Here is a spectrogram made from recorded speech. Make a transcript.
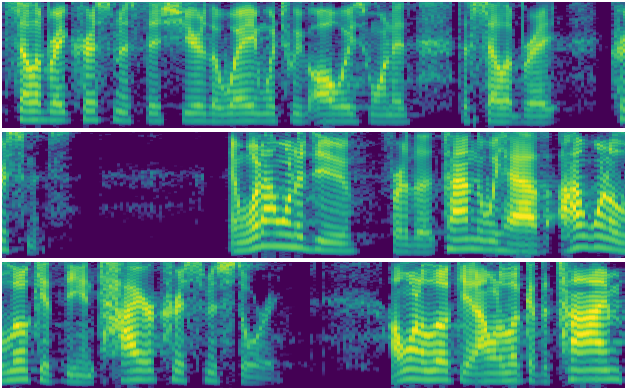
celebrate Christmas this year the way in which we've always wanted to celebrate Christmas. And what I want to do for the time that we have, I want to look at the entire Christmas story. I want to look at I want to look at the time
